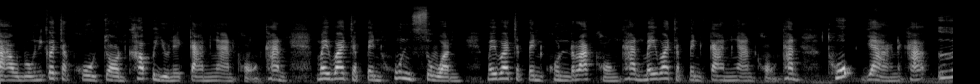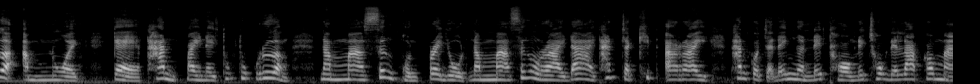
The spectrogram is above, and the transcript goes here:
ดาวดวงนี้ก็จะโคจรเข้าไปอยู่ในการงานของท่าน ไม่ว่าจะเป็นหุ้นส่วน ไม่ว่าจะเป็นคนรักของท่าน ไม่ว่าจะเป็นการงานของท่านทุกอย่างนะคะ เอื้ออำนวยแก่ท่านไปในทุกๆเรื่องนำมาซึ่งผลประโยชน์นำมาซึ่งรายได้ ท่านจะคิดอะไร ท่านก็จะได้เงินได้ทองได้โชคได้ลาบเข้ามา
